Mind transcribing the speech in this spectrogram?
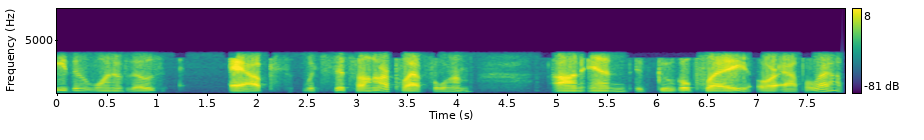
either one of those apps, which sits on our platform, on and Google Play or Apple Apps.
